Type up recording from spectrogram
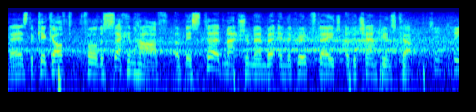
There's the kick-off for the second half of this third match, remember, in the group stage of the Champions Cup. Seemed to be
